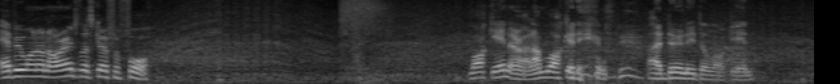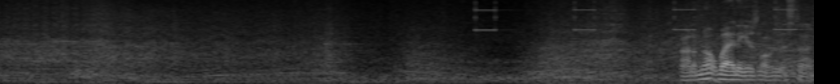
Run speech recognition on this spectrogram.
Everyone on orange, let's go for four. Lock in? Alright, I'm locking in. I do need to lock in. Alright, I'm not waiting as long this time.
